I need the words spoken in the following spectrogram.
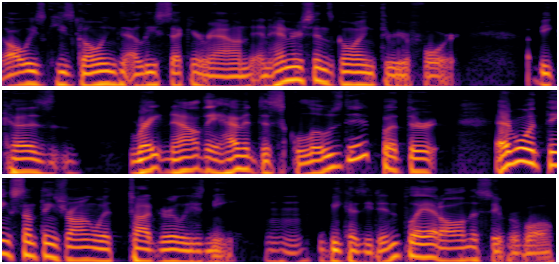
always he's going at least second round, and Henderson's going three or four because right now they haven't disclosed it, but they're everyone thinks something's wrong with Todd Gurley's knee hmm because he didn't play at all in the Super Bowl,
